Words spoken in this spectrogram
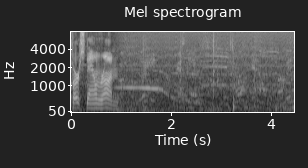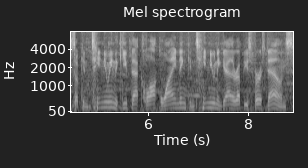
first down run. So continuing to keep that clock winding, continuing to gather up these first downs.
